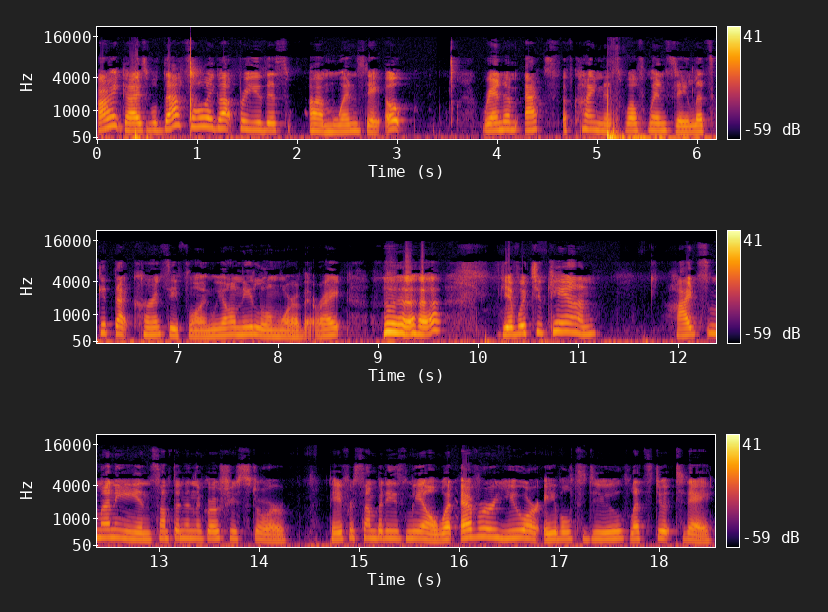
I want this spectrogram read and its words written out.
All right, guys. Well, that's all I got for you this um, Wednesday. Oh, random acts of kindness, Wealth Wednesday. Let's get that currency flowing. We all need a little more of it, right? Give what you can. Hide some money in something in the grocery store. pay for somebody's meal, whatever you are able to do, let's do it today.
